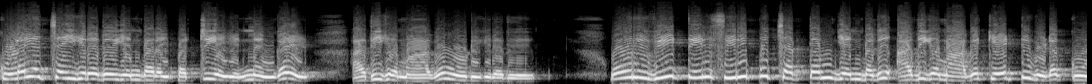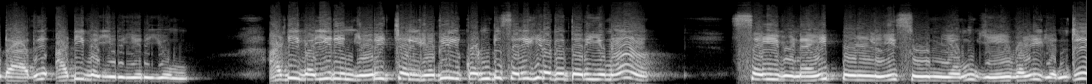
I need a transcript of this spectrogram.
குலையச் செய்கிறது என்பதை பற்றிய எண்ணங்கள் அதிகமாக ஓடுகிறது. ஒரு வீட்டில் சிரிப்பு சத்தம் என்பது அதிகமாக கேட்டுவிடக்கூடாது அடிவயிறு எரியும். அடிவயிறின் எரிச்சல் எதில் கொண்டு செல்கிறது தெரியுமா? செய்வினை பிள்ளி சூன்யம் ஏவல் என்று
